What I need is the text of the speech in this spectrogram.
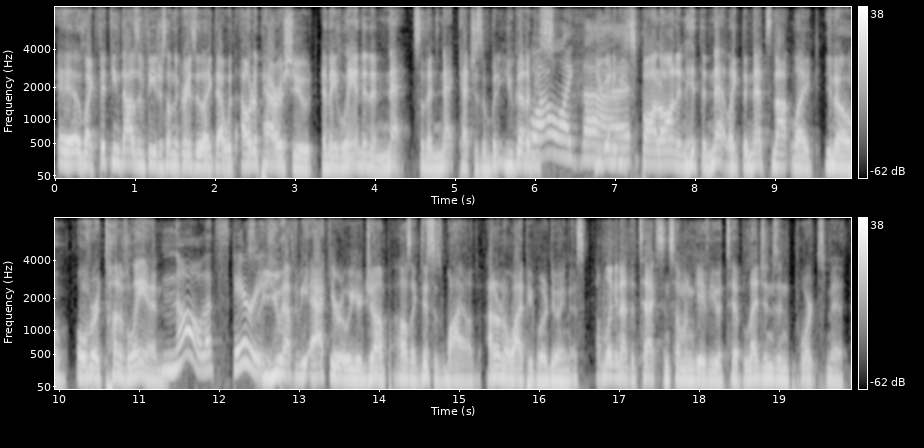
it was like 15,000 feet or something crazy like that without a parachute, and they land in a net, so the net catches them. But you gotta Oh, be, I don't like that. you gotta be spot on and hit the net. Like the net's not like you know over a ton of land. No, that's scary. So you have to be accurate with your jump. I was like, this is wild. I don't know why people are doing this. I'm looking at the text, and someone gave you a tip. Legends in Portsmouth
